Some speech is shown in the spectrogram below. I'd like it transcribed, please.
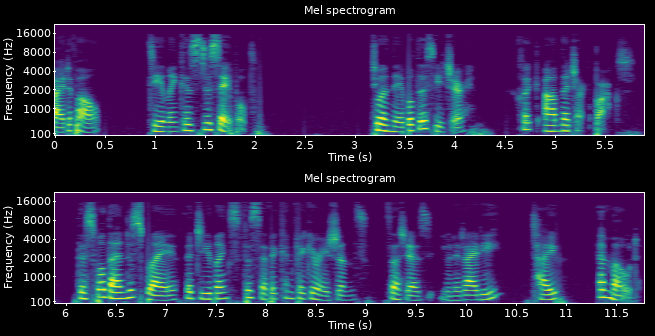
By default, D-Link is disabled. To enable this feature, click on the checkbox. This will then display the D-Link specific configurations such as unit ID, type, and mode.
